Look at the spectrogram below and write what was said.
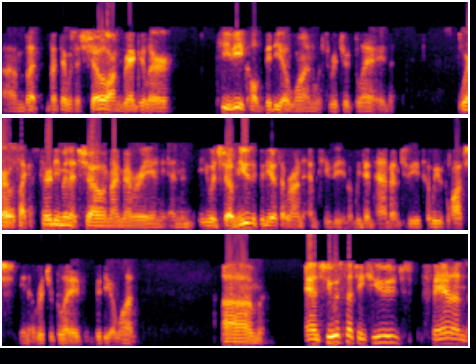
um, but but there was a show on regular TV called Video One with Richard Blade, where it was like a 30 minute show in my memory, and and he would show music videos that were on MTV, but we didn't have MTV, so we would watch you know Richard Blade Video One. Um, and she was such a huge fan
